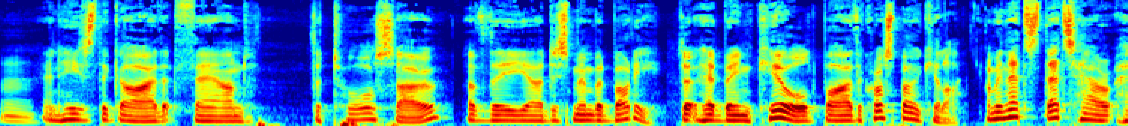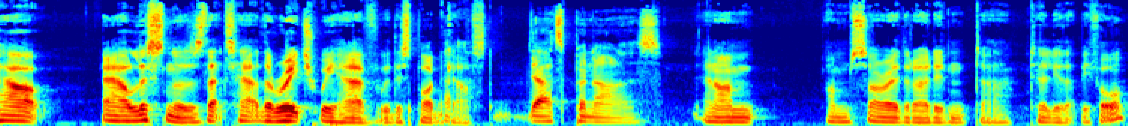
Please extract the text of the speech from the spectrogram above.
and he's the guy that found the torso of the uh, dismembered body that had been killed by the crossbow killer. I mean, that's that's how how our listeners, that's how the reach we have with this podcast. That's bananas. And I'm I'm sorry that I didn't uh, tell you that before.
